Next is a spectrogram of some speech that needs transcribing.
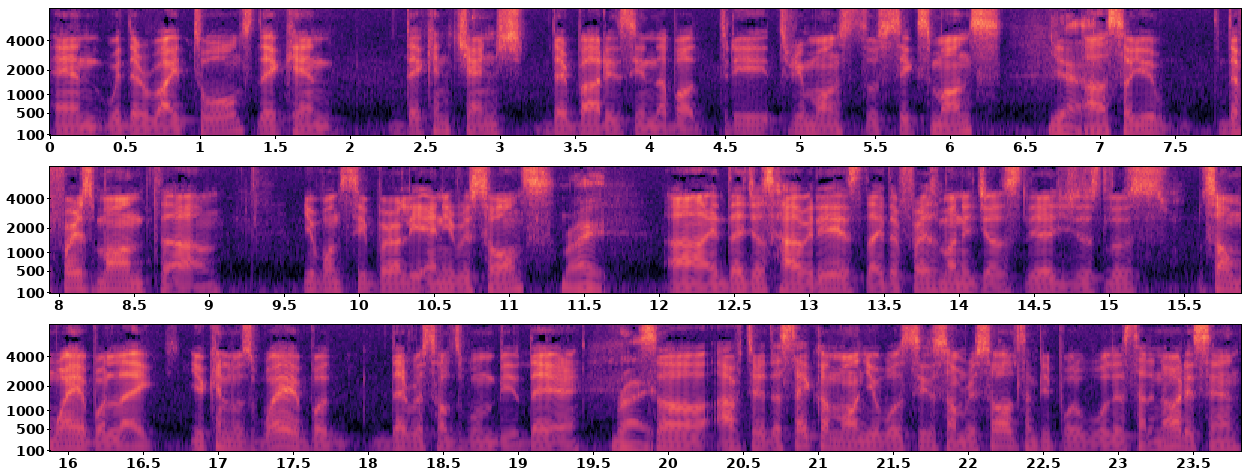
and with the right tools, they can they can change their bodies in about three three months to six months. Yeah. Uh, so you the first month um, you won't see barely any results. right. Uh, and that's just how it is. Like the first month, it just you just lose some way, but like you can lose weight, but the results won't be there. Right. So after the second month, you will see some results, and people will start noticing.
